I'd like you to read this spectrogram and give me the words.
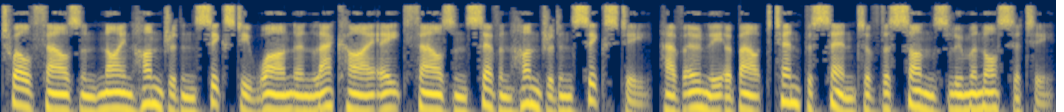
12961 and Lacaille 8760 have only about 10% of the Sun's luminosity.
